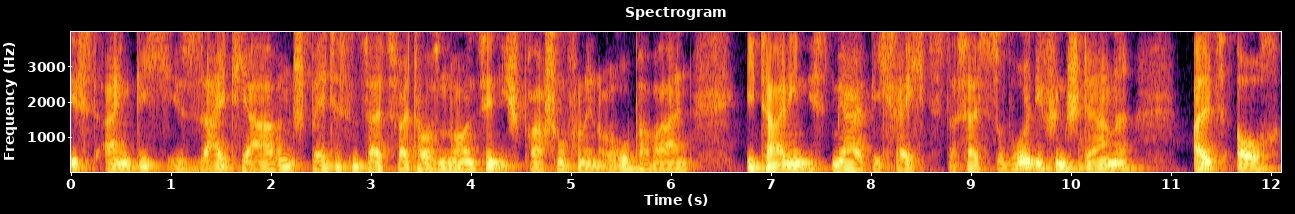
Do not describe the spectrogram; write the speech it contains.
ist eigentlich seit Jahren, spätestens seit 2019, ich sprach schon von den Europawahlen, Italien ist mehrheitlich rechts. Das heißt, sowohl die Fünf Sterne als auch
